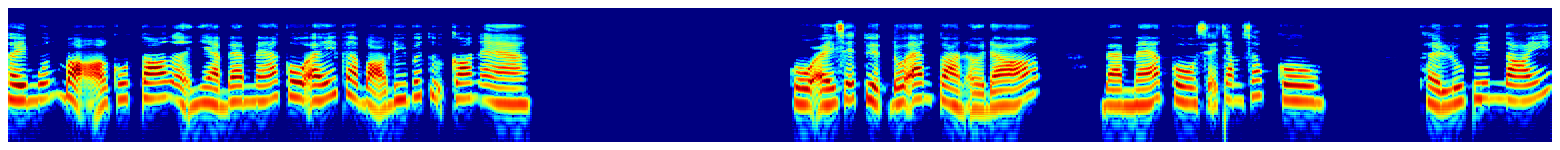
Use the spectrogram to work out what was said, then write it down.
Thầy muốn bỏ cô Ton ở nhà ba má cô ấy và bỏ đi với tụi con à? Cô ấy sẽ tuyệt đối an toàn ở đó, ba má cô sẽ chăm sóc cô. Thầy Lupin nói.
